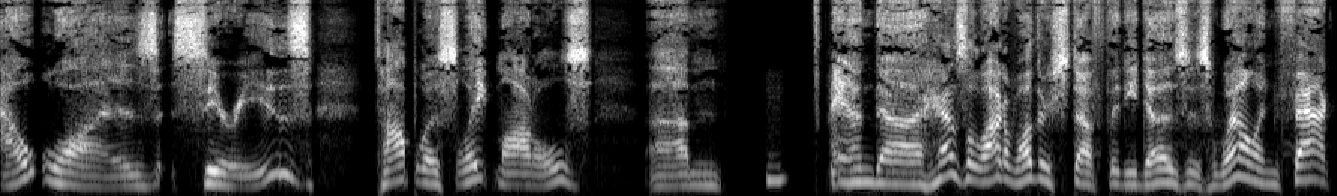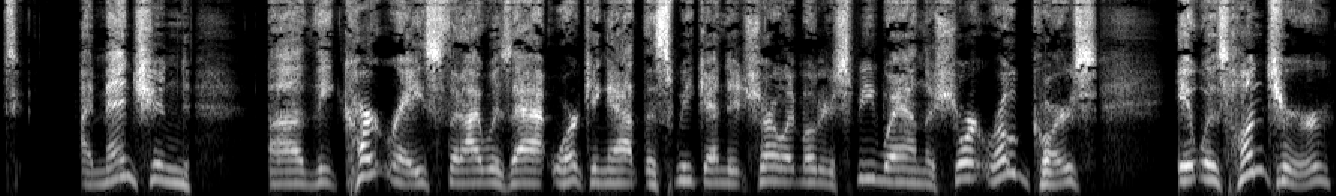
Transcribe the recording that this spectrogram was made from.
Outlaws series, topless late models, um, and uh, has a lot of other stuff that he does as well. In fact, I mentioned uh, the kart race that I was at working at this weekend at Charlotte Motor Speedway on the short road course. It was Hunter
